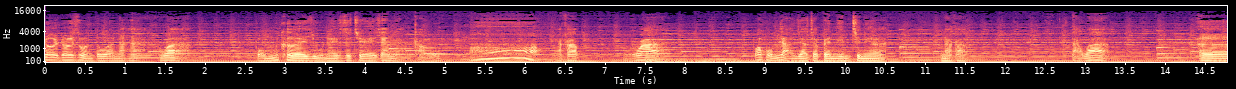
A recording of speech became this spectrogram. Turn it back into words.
โดยโดยส่วนตัวนะฮะ ว่าผมเคยอยู่ในซิ t u เ t ชันอย่างเขาอ๋อนะครับ ว่าเพราะผมอยากอยากจะเป็นอินจิเนียร์นะครับ แต่ว่าเออ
